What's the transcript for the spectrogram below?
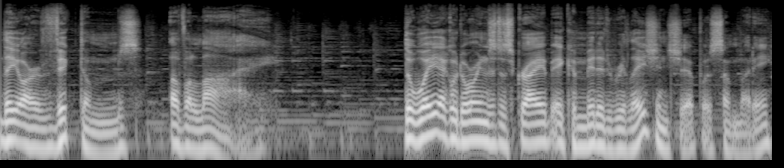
they are victims of a lie. The way Ecuadorians describe a committed relationship with somebody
